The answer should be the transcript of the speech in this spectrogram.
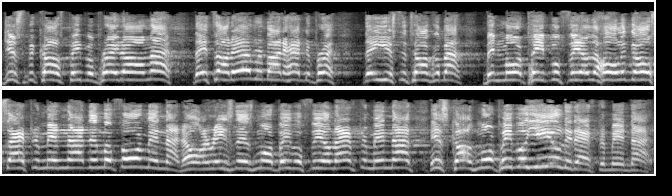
just because people prayed all night, they thought everybody had to pray. They used to talk about been more people filled the Holy Ghost after midnight than before midnight. The only reason there's more people filled after midnight is because more people yielded after midnight.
